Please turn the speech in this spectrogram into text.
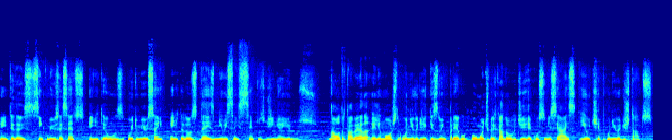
NT10 5600, NT11 8100, NT12 10600 dinheiros. Na outra tabela, ele mostra o nível de riqueza do emprego, o multiplicador de recursos iniciais e o típico nível de status.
